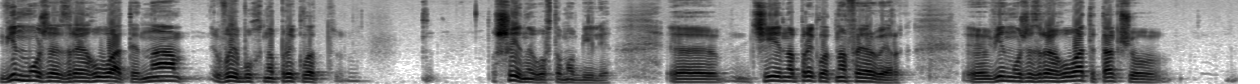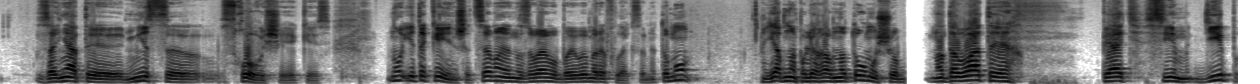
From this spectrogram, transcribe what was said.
Він може зреагувати на вибух, наприклад, шини в автомобілі, е, чи, наприклад, на фейерверк. Е, Він може зреагувати так, що зайняти місце сховище якесь. Ну і таке інше. Це ми називаємо бойовими рефлексами. Тому я б наполягав на тому, щоб надавати 5-7 діб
